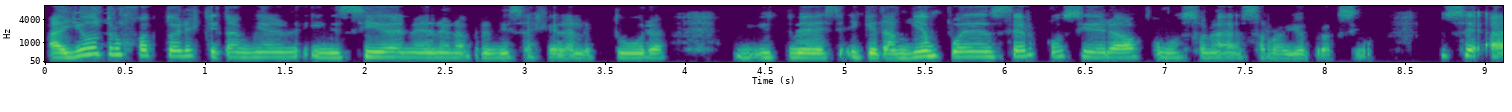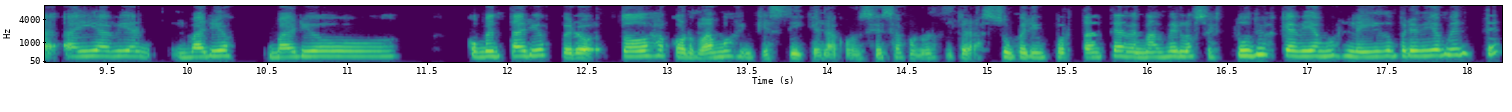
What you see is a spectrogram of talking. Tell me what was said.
hay otros factores que también inciden en el aprendizaje de la lectura y, y que también pueden ser considerados como zona de desarrollo próximo. Entonces, ahí habían varios, varios comentarios, pero todos acordamos en que sí, que la conciencia fonológica era súper importante, además de los estudios que habíamos leído previamente,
